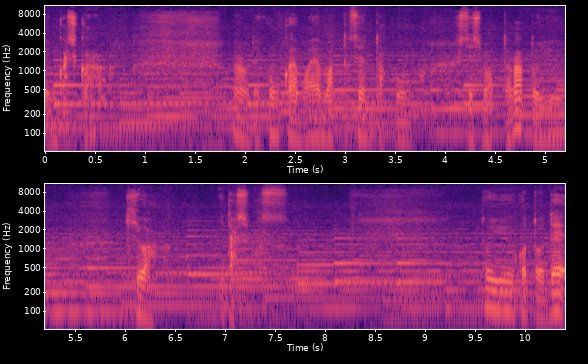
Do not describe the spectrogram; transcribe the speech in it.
って昔から。なので今回も誤った選択をしてしまったなという気はいたします。ということで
